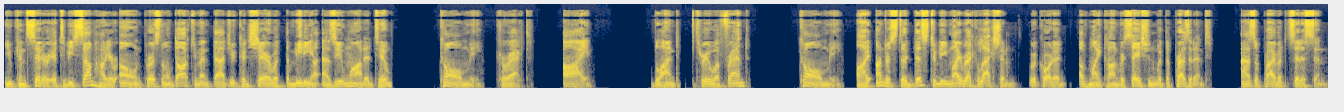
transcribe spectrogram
You consider it to be somehow your own personal document that you could share with the media as you wanted to? Comey, correct. I. Blunt, through a friend? Comey, I understood this to be my recollection, recorded, of my conversation with the president. As a private citizen,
